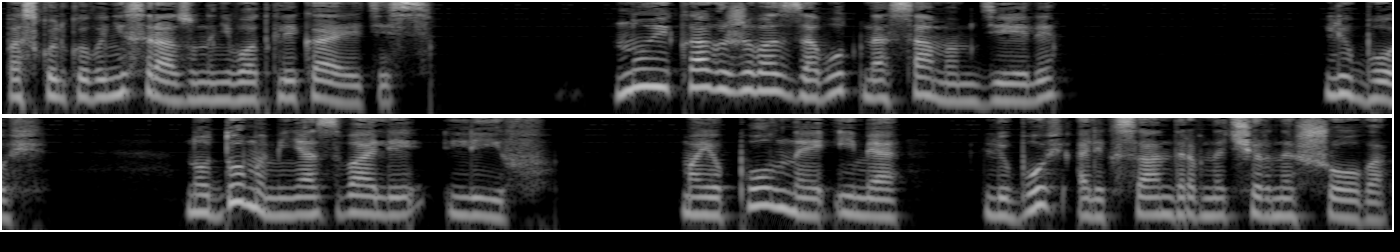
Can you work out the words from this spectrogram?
поскольку вы не сразу на него откликаетесь. Ну и как же вас зовут на самом деле? Любовь. Но дома меня звали Лив. Мое полное имя Любовь Александровна Чернышова.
